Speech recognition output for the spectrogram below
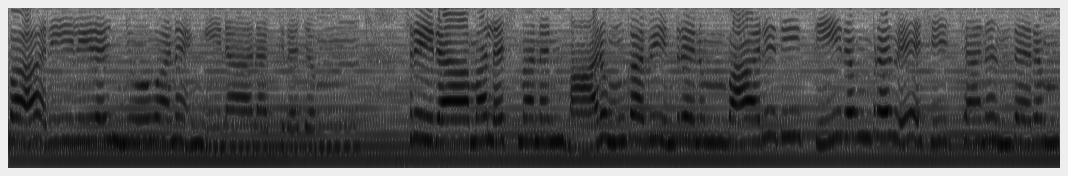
പാരിലിഴഞ്ഞു വണങ്ങിനാനഗ്രജം ശ്രീരാമലക്ഷ്മണന്മാരും കവീന്ദ്രനും ഭാരതി തീരം പ്രവേശിച്ചനന്തരം.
